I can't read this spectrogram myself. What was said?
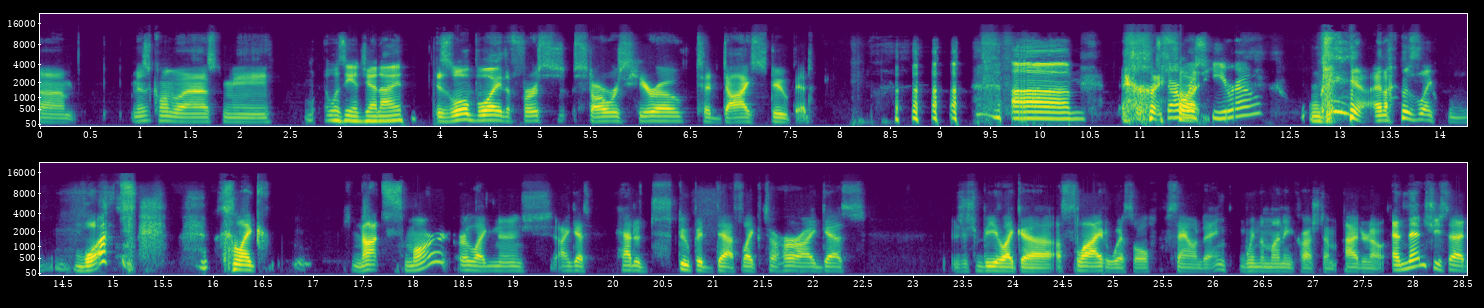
Um, Ms. Colombo asked me, Was he a Jedi? "Is little boy the first Star Wars hero to die stupid?" um, Star Wars hero? yeah, and I was like, "What? like, not smart, or like, no, I guess had a stupid death? Like to her, I guess." It should be like a, a slide whistle sounding when the money crushed him. I don't know. And then she said,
